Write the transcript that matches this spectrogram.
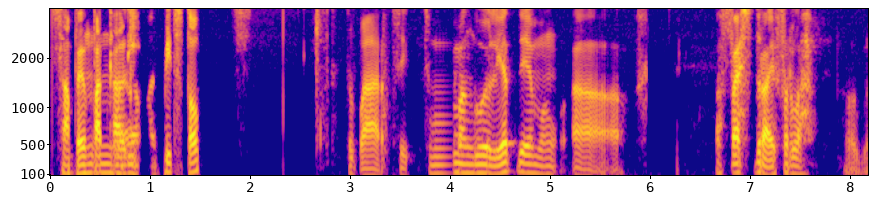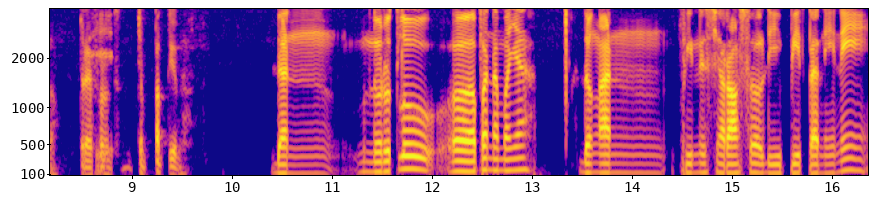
sampai empat hmm, kali pit stop itu parah sih. Cuma gue lihat dia emang uh, fast driver lah kalau bilang. Driver iya. cepet gitu. Dan menurut lu uh, apa namanya dengan finishnya Russell di P10 ini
